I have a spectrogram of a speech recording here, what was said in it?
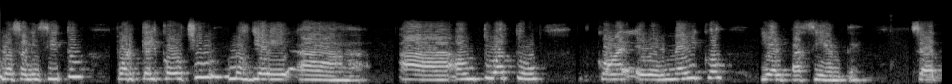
lo, solicito porque el coaching nos lleve a, a, a un tú a tú con el, el, médico y el paciente. O sea,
